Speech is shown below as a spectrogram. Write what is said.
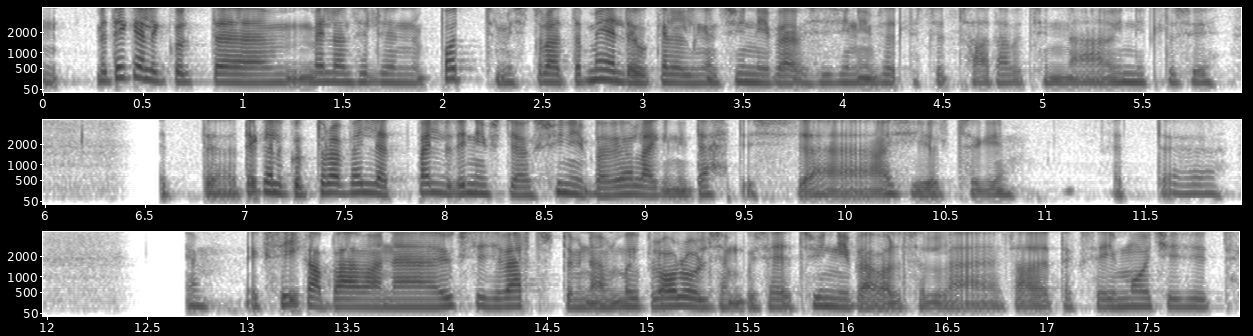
me tegelikult, äh, meil on selline bot, mis tuletab meelde, kui kellelgi on sünnipäev, siis inimesed lihtsalt saadavad sinna õnnitlusi. et äh, tegelikult tuleb välja, et paljude inimeste jaoks sünnipäev ei olegi nii tähtis asi üldsegi, et jah, eks see igapäevane üksteise väärtustamine on võib-olla olulisem kui see, et sünnipäeval sulle saadetakse emojisid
